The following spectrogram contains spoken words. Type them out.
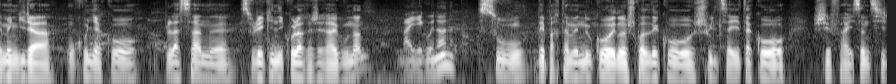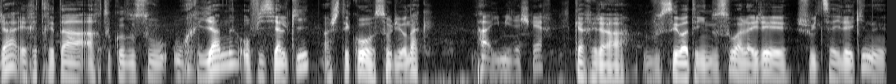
Hemen gira Urruñako plazan eh, zurekin Nikola Regera egunan. Bai, egunon. Zu departamentuko edo eskualdeko suhiltzaietako shefa izan zira, erretreta hartuko duzu urrian, ofizialki, hasteko zorionak. Bai, mil esker. Karrera luze bat egin duzu, ala ere, suhiltzaileekin,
